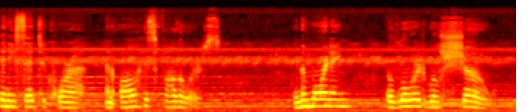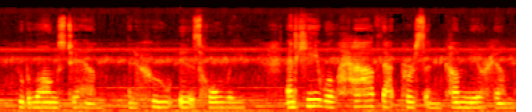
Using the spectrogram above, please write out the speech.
Then he said to Korah and all his followers, In the morning the Lord will show who belongs to him and who is holy, and he will have that person come near him.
